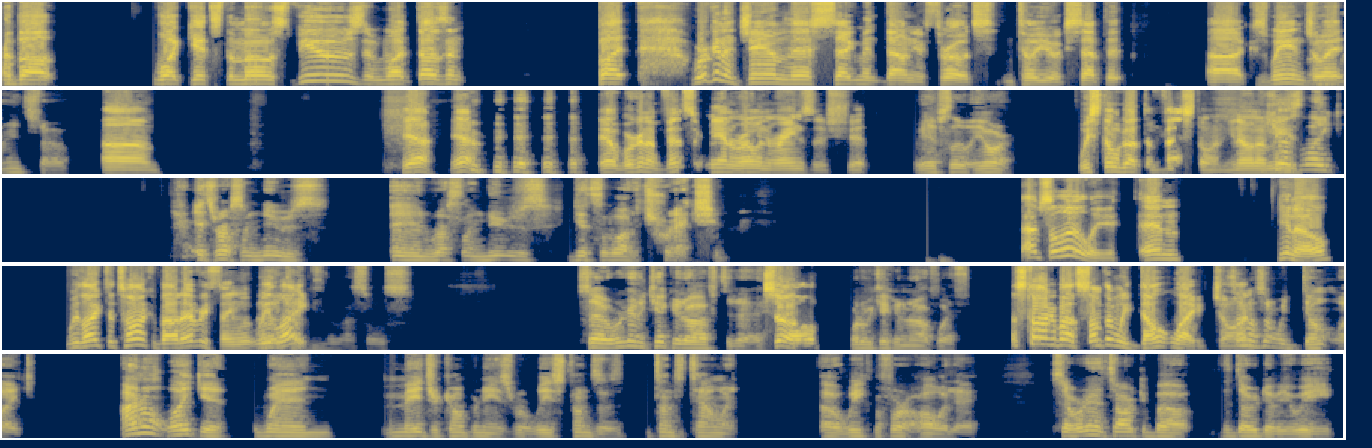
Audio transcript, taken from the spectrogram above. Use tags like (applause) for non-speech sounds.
about what gets the most views and what doesn't. But we're gonna jam this segment down your throats until you accept it. Uh, because we enjoy it. Style. Um, yeah, yeah, (laughs) yeah. We're gonna Vince McMahon Roman Reigns this shit. we absolutely are. We still got the vest on. You know what I mean? Because, like, it's wrestling news, and wrestling news gets a lot of traction. Absolutely. And you know, we like to talk about everything that we like. So, we're going to kick it off today. So What are we kicking it off with? let's talk about something we don't like, John. something we don't like. I don't like it when major companies release tons of tons of talent a week before a holiday. So we're going to talk about the WWE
